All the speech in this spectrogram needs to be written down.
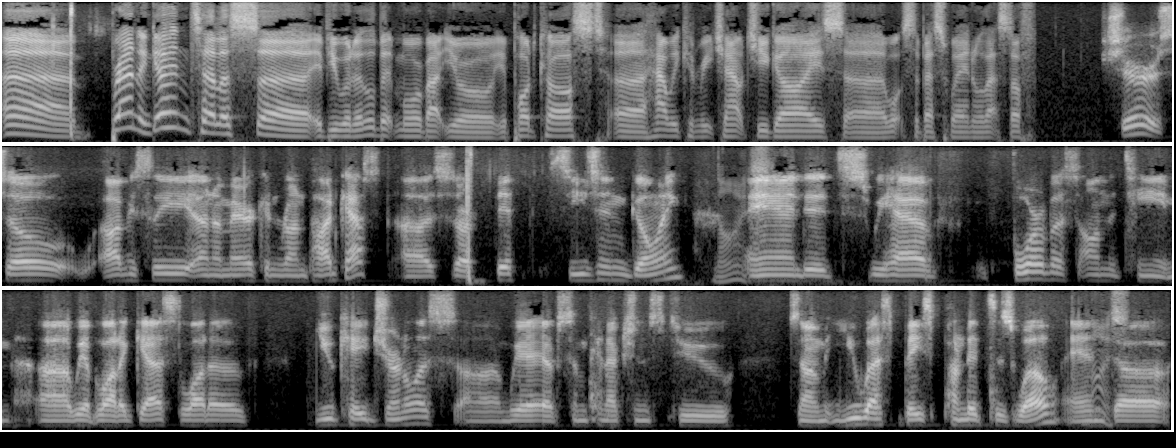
Uh, Brandon, go ahead and tell us, uh, if you would, a little bit more about your your podcast, uh, how we can reach out to you guys, uh, what's the best way, and all that stuff. Sure. So obviously, an American run podcast. Uh, this is our fifth season going, Nice. and it's we have four of us on the team. Uh, we have a lot of guests, a lot of UK journalists. Um, we have some connections to some US based pundits as well, and Nice. uh,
